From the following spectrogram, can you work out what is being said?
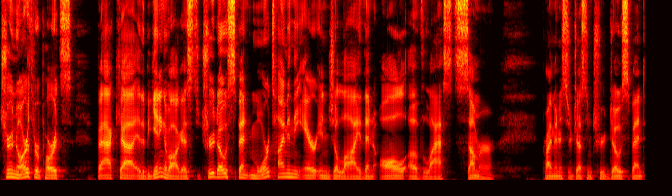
True North reports back uh, at the beginning of August, Trudeau spent more time in the air in July than all of last summer. Prime Minister Justin Trudeau spent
